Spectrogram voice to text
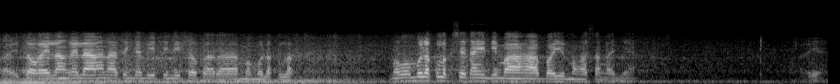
Ah, ito, kailangan kailangan natin gamitin ito para mamulaklak. Mamumulaklak siya na hindi mahaba yung mga sanga niya. Ayan.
